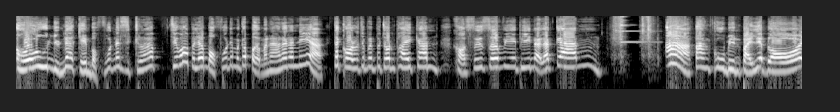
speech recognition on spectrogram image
โอ้อยู่หน้าเกมบอกฟุตนั่นสิครับจะว่าไปแล้วบอกฟุตนี่มันก็เปิดมานานแล้วนะเนี่ย แต่ก่อนเราจะเป็นประจนภัยกัน ขอซื้อเซิร์ฟ VIP หน่อยละกัน อ่าตังกูบินไปเรียบร้อย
